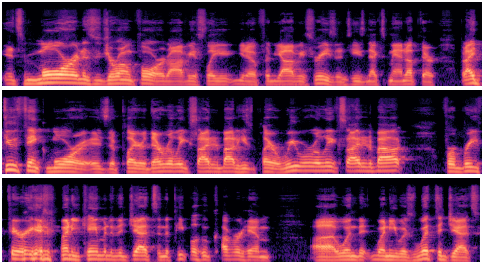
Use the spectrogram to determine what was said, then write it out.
it's more and it's Jerome Ford, obviously, you know, for the obvious reasons. He's next man up there. But I do think Moore is a player they're really excited about. He's a player we were really excited about for a brief period when he came into the Jets, and the people who covered him uh, when the, when he was with the Jets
